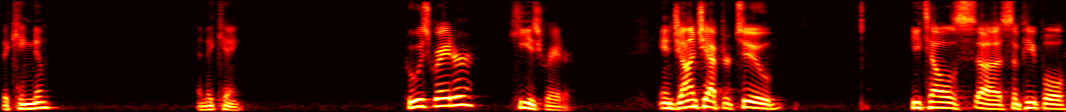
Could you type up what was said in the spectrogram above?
The kingdom and the king. Who is greater? He is greater. In John chapter 2, he tells uh, some people,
